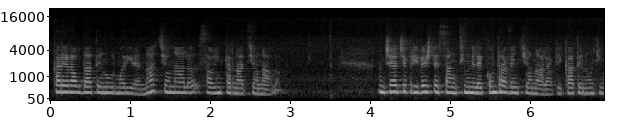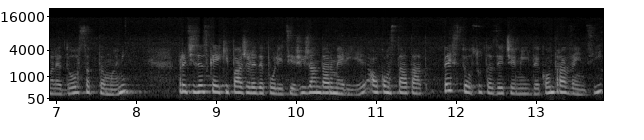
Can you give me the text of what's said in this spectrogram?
care erau date în urmărire națională sau internațională. În ceea ce privește sancțiunile contravenționale aplicate în ultimele două săptămâni, precizez că echipajele de poliție și jandarmerie au constatat peste 110.000 de contravenții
